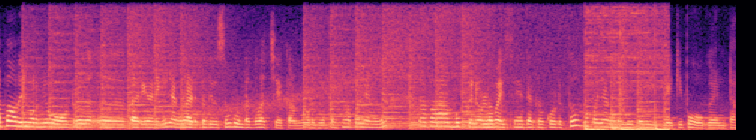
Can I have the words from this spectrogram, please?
അപ്പോൾ അവർ പറഞ്ഞു ഓർഡർ തരികയാണെങ്കിൽ ഞങ്ങൾ അടുത്ത ദിവസം കൊണ്ടുവന്ന് ഓർഡർ പറഞ്ഞിട്ട് അപ്പോൾ ഞങ്ങൾ അപ്പോൾ ആ ബുക്കിനുള്ള പൈസ ഇതൊക്കെ കൊടുത്തു. അപ്പോൾ ഞങ്ങൾ ഇനിയിപ്പോൾ വീട്ടിലേക്ക് പോകുകയാണ് കേട്ടോ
